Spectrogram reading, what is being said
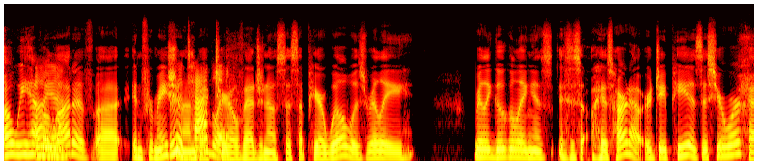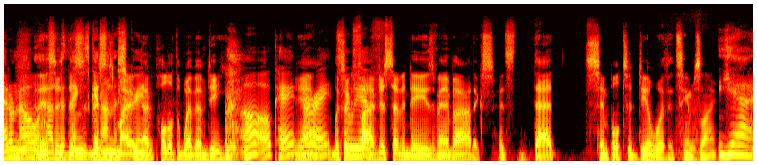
Oh, we have Oh, a yeah. lot of uh, information on tablet. bacterial vaginosis up here. Will was really, really googling his his, his heart out. Or JP, is this your work? I don't know this how is the this things is get this on is the my. screen. I pulled up the WebMD. oh, okay, Yeah, all right. looks So like five have- to seven days of antibiotics. It's that simple to deal with. It seems like. Yeah,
